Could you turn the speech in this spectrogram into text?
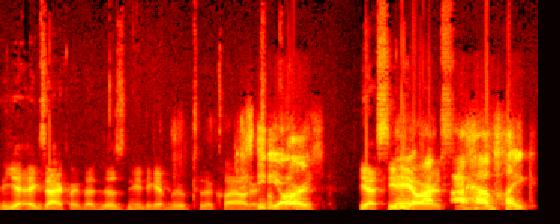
Yeah, exactly. That those need to get moved to the cloud. Or something. CDRs. Yeah, Man, CDRs. I, I have like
